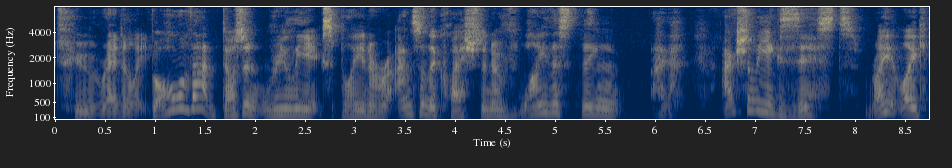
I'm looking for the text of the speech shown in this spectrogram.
too readily. But all of that doesn't really explain or answer the question of why this thing uh, actually exists, right? Like,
